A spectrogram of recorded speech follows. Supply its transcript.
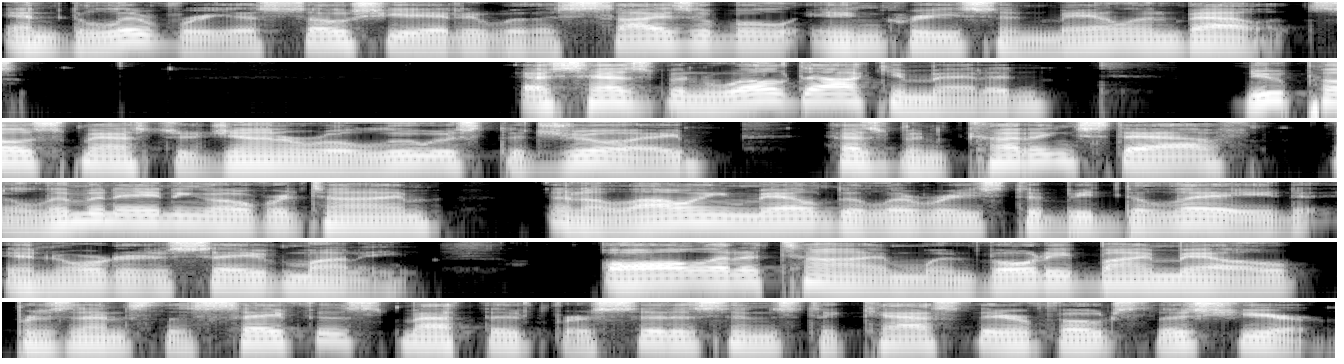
and delivery associated with a sizable increase in mail in ballots. As has been well documented, new Postmaster General Louis DeJoy has been cutting staff, eliminating overtime, and allowing mail deliveries to be delayed in order to save money, all at a time when voting by mail presents the safest method for citizens to cast their votes this year.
